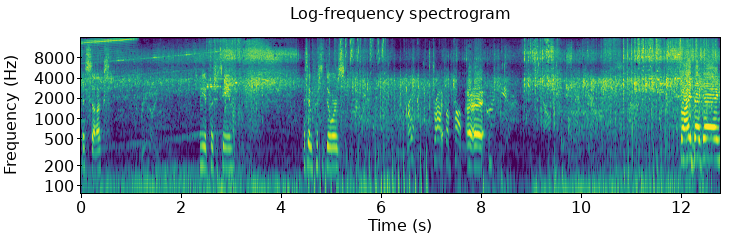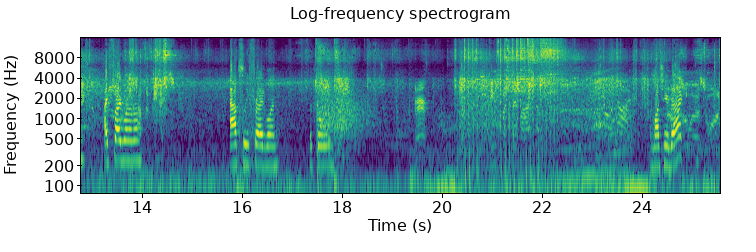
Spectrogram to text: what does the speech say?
This sucks. We need to push a team. I said we push the doors. Broke! Dropped up top! Alright, uh, alright. Uh. Right. Fried that guy. I fried one of them. Absolutely fried one. With gold. Where? Team's pushing in behind. I'm watching your back. The last one.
